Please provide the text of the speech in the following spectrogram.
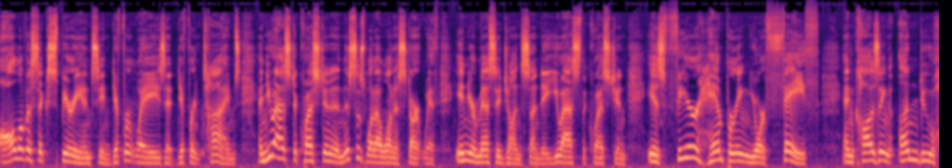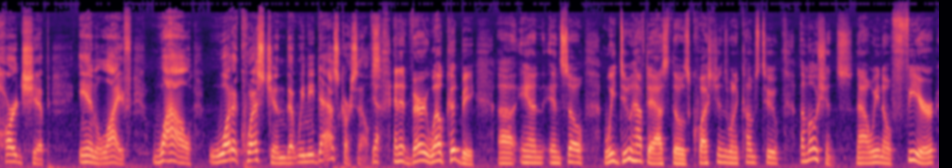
all of us experience in different ways at different times. And you asked a question, and this is what I want to start with. In your message on Sunday, you asked the question Is fear hampering your faith and causing undue hardship? In life. Wow, what a question that we need to ask ourselves. Yeah, and it very well could be, uh, and and so we do have to ask those questions when it comes to emotions. Now we know fear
